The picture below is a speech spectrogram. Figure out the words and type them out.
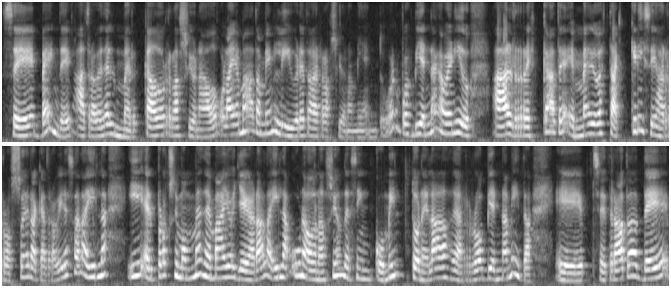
se vende a través del mercado racionado o la llamada también libreta de racionamiento. Bueno, pues Vietnam ha venido al rescate en medio de esta crisis arrocera que atraviesa la isla y el próximo mes de mayo llegará a la isla una donación de 5.000 toneladas de arroz vietnamita. Eh, se trata de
